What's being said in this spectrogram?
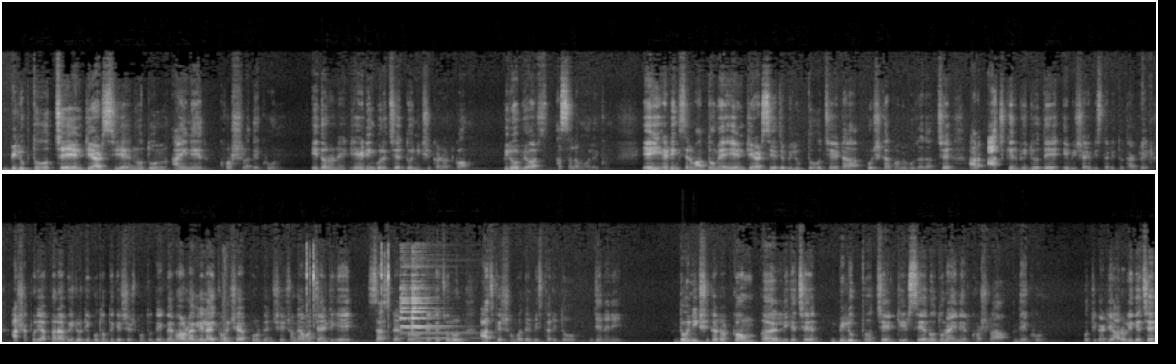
বিলুপ্ত হচ্ছে এনটিআরসিএ নতুন আইনের খসড়া দেখুন। এই ধরনের একটি হেডিং করেছে দৈনিক শিক্ষা ডট কম। প্রিয় ভিউয়ার্স আসসালামু আলাইকুম। এই হেডিংসের মাধ্যমে এনটিআরসিএ যে বিলুপ্ত হচ্ছে, এটা পরিষ্কারভাবে বোঝা যাচ্ছে। আর আজকের ভিডিওতে এ বিষয়ে বিস্তারিত থাকবে। আশা করি আপনারা ভিডিওটি প্রথম থেকে শেষ পর্যন্ত দেখবেন। ভালো লাগলে লাইক কমেন্ট শেয়ার করবেন। সেই সঙ্গে আমার চ্যানেলটিকে সাবস্ক্রাইব করুন দেখে চলুন। আজকের সংবাদের বিস্তারিত জেনে নিই। দৈনিক শিক্ষা ডট কম লিখেছে, বিলুপ্ত হচ্ছে এনটিএসএ নতুন আইনের খসড়া দেখুন। পত্রিকাটি আরও লিখেছে,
